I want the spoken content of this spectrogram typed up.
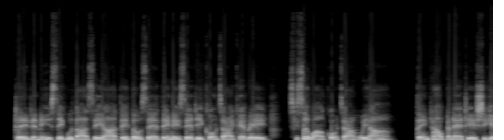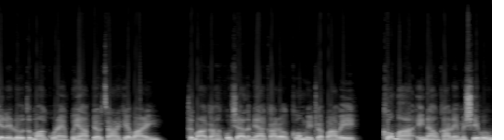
။ဒီဒီနေ့စေကုသဆေးဟာသိန်း30သိန်း40တိကုန်ကျခဲ့ပြီးစီစုပေါင်းကုန်ကျငွေဟာသိန်းထောင်ခန့်အထိရှိခဲ့တယ်လို့သူမကိုယ်တိုင်ဖွင့်ရပြောကြားခဲ့ပါတယ်။သူမကကိုရှာသမျှကတော့ကိုမိအတွက်ပါပဲ။ကိုမအိမ်အောင်ကလည်းမရှိဘူး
